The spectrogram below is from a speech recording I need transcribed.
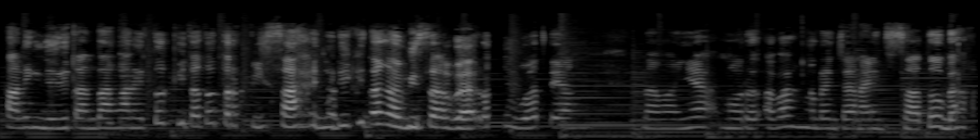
paling jadi tantangan itu kita tuh terpisah jadi kita nggak bisa bareng buat yang namanya ngurut apa ngerencanain sesuatu bahkan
